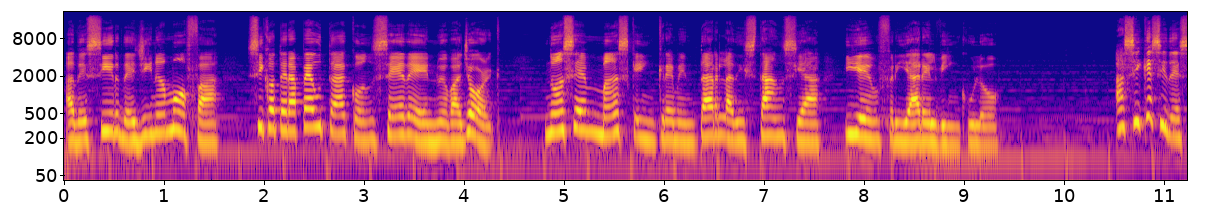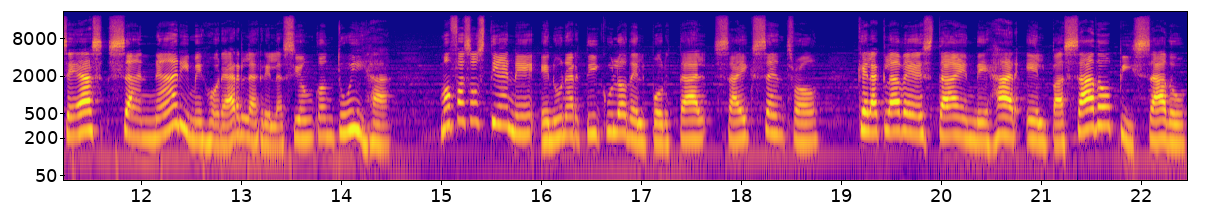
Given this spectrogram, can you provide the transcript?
a decir de Gina Moffa, psicoterapeuta con sede en Nueva York, no hace más que incrementar la distancia y enfriar el vínculo. Así que si deseas sanar y mejorar la relación con tu hija, Mofa sostiene en un artículo del portal Psych Central que la clave está en dejar el pasado pisado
